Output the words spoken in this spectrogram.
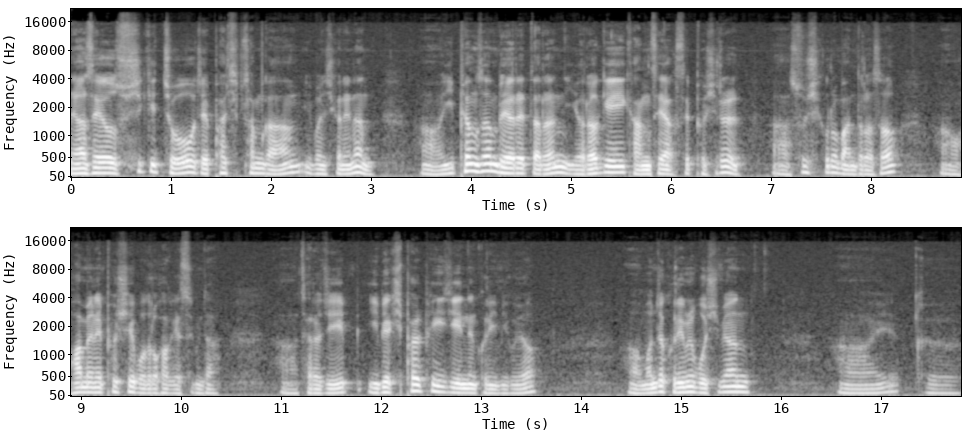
안녕하세요. 수식기초 제83강 이번 시간에는 어, 이평선 배열에 따른 여러 개의 강세 약세 표시를 아, 수식으로 만들어서 어, 화면에 표시해 보도록 하겠습니다. 아, 자료집 218페이지에 있는 그림이고요. 어, 먼저 그림을 보시면 아, 이- 그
